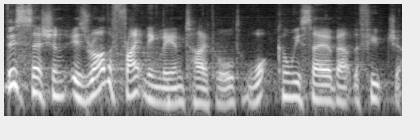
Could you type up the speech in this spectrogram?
This session is rather frighteningly entitled, What Can We Say About the Future?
